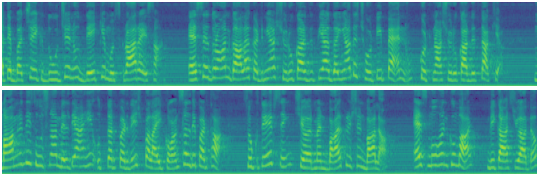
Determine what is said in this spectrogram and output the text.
ਅਤੇ ਬੱਚੇ ਇੱਕ ਦੂਜੇ ਨੂੰ ਦੇਖ ਕੇ ਮੁਸਕਰਾ ਰਹੇ ਸਨ। ਐਸੇ ਦੌਰਾਨ ਗਾਲਾਂ ਕੱਢਣੀਆਂ ਸ਼ੁਰੂ ਕਰ ਦਿੱਤੀਆਂ ਗਈਆਂ ਤੇ ਛੋਟੀ ਭੈਣ ਨੂੰ ਕੁੱਟਣਾ ਸ਼ੁਰੂ ਕਰ ਦਿੱਤਾ ਗਿਆ। ਮਾਮਲੇ ਦੀ ਸੂਚਨਾ ਮਿਲਦਿਆਂ ਹੀ ਉੱਤਰ ਪ੍ਰਦੇਸ਼ ਭਲਾਈ ਕੌਂਸਲ ਦੇ ਪ੍ਰਧਾਨ ਸੁਖਦੇਵ ਸਿੰਘ, ਚੇਅਰਮੈਨ ਬਾਲ ਕ੍ਰਿਸ਼ਨ ਬਾਲਾ, ਐਸ ਮੋਹਨ ਕੁਮਾਰ, ਵਿਕਾਸ ਯਾਦਵ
